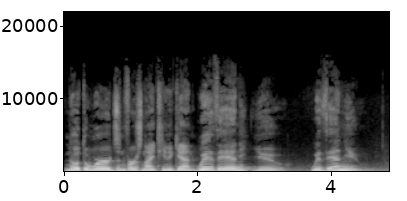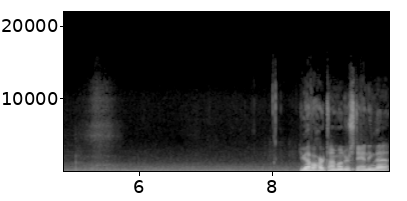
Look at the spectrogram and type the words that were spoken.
Note the words in verse 19 again within you. Within you. Do you have a hard time understanding that?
